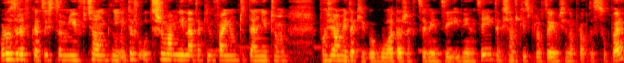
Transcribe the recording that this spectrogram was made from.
rozrywkę, coś co mnie wciągnie i też utrzyma mnie na takim fajnym czytelniczym poziomie takiego głoda, że chcę więcej i więcej i te książki sprawdzają się naprawdę super.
